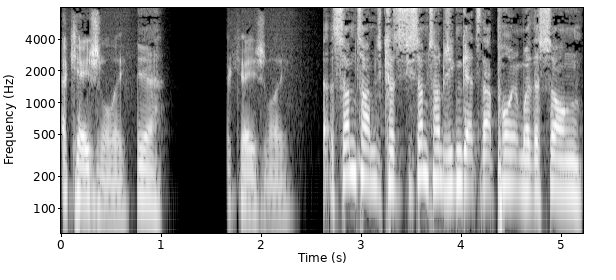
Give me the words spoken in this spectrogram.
Occasionally, yeah. occasionally. Sometimes, because sometimes you can get to that point with a song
